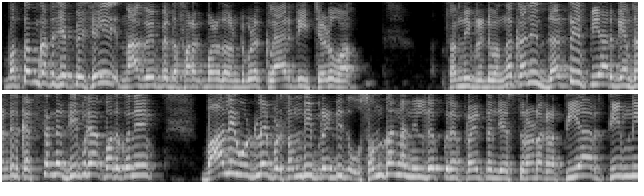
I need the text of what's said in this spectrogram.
మొత్తం కథ చెప్పేసి నాకు ఏం పెద్ద ఫరక్ పడదు అంటూ కూడా క్లారిటీ ఇచ్చాడు సందీప్ రెడ్డి వంగ. కానీ దట్ పిఆర్ గేమ్స్ అంటే ఇది ఖచ్చితంగా దీపికా పదుకొని బాలీవుడ్లో ఇప్పుడు సందీప్ రెడ్డి సొంతంగా నిలదొక్కునే ప్రయత్నం చేస్తున్నాడు. అక్కడ పిఆర్ టీమ్ని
